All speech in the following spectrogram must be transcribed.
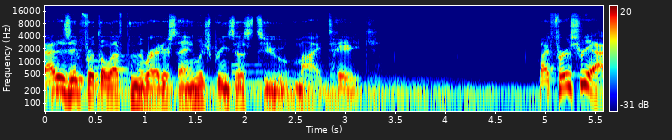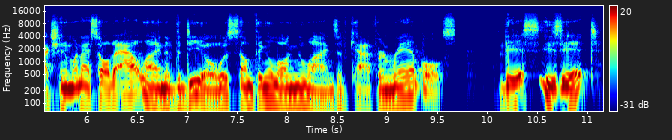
That is it for the left and the right are saying, which brings us to my take. My first reaction when I saw the outline of the deal was something along the lines of Catherine Rampell's. This is it.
